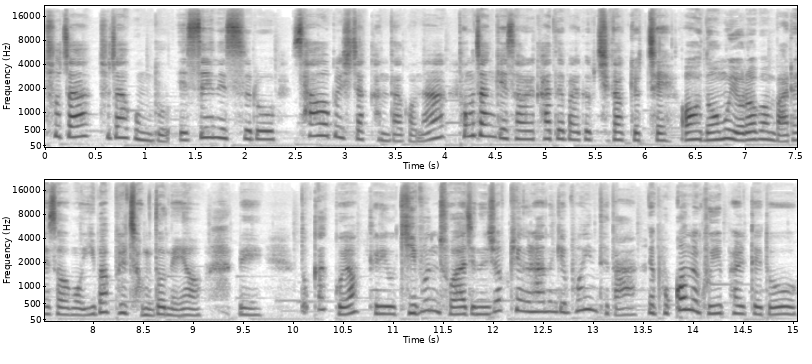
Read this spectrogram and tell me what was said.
투자, 투자 공부, SNS로 사업을 시작한다거나, 통장 개설, 카드 발급, 지갑 교체, 어, 너무 여러 번 말해서 뭐 입 아플 정도네요. 네. 똑같고요. 그리고 기분 좋아지는 쇼핑을 하는 게 포인트다. 근데 복권을 구입할 때도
